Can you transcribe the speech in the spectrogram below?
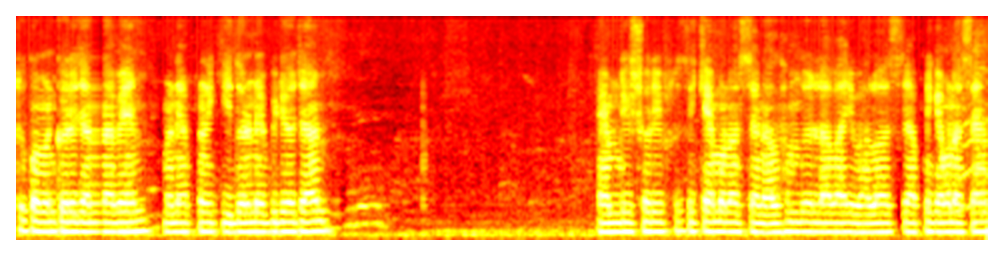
একটু কমেন্ট করে জানাবেন। মানে আপনারা কি ধরনের ভিডিও চান? এমডি শরীফ কেমন আছেন? আলহামদুলিল্লাহ ভাই, ভালো আছি। আপনি কেমন আছেন?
